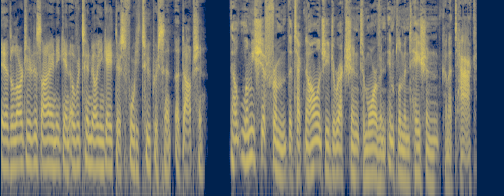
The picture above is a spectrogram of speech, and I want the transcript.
Uh, the larger design, again, over 10 million gate, there's 42% adoption. Now, let me shift from the technology direction to more of an implementation kind of tack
